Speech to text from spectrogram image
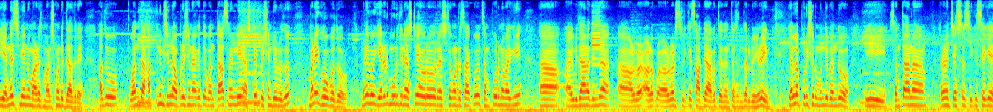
ಈ ಎನ್ ಎಸ್ ಬಿಯನ್ನು ಮಾಡಿಸ್, ಮಾಡಿಸ್ಕೊಂಡಿದ್ದಾದರೆ ಅದು ಒಂದು ಹತ್ತು ನಿಮಿಷದಲ್ಲಿ ಆಪ್ರೇಷನ್ ಆಗುತ್ತೆ, ಒಂದು ತಾಸಿನಲ್ಲಿ ಅಷ್ಟೇ ಪೇಷಂಟ್ ಇರೋದು ಮನೆಗೆ ಹೋಗ್ಬೋದು ಅವರು. ಮನೆಗೆ ಹೋಗಿ ಎರಡು, ಮೂರು ದಿನ ಅಷ್ಟೇ ಅವರು ರೆಸ್ಟ್ ತೊಗೊಂಡ್ರೆ ಸಾಕು. ಸಂಪೂರ್ಣವಾಗಿ ವಿಧಾನದಿಂದ ಅಳವ ಅಳವಡಿಸಲಿಕ್ಕೆ ಸಾಧ್ಯ ಆಗುತ್ತೆ ಅಂತ ಸಂದರ್ಭ ಹೇಳಿ ಎಲ್ಲ ಪುರುಷರು ಮುಂದೆ ಬಂದು ಈ ಸಂತಾನ ಹರಣ ಚಸ್ತ್ರ ಚಿಕಿತ್ಸೆಗೆ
